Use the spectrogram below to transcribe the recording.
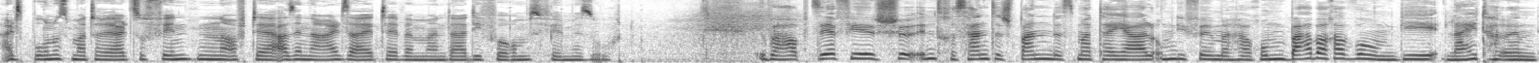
als Bonusmaterial zu finden auf der Arsenalseite, wenn man da die Forumsfilme sucht. Überhaupt sehr viel interessantes, spannendes Material um die Filme herum. Barbara Wurm, die Leiterin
